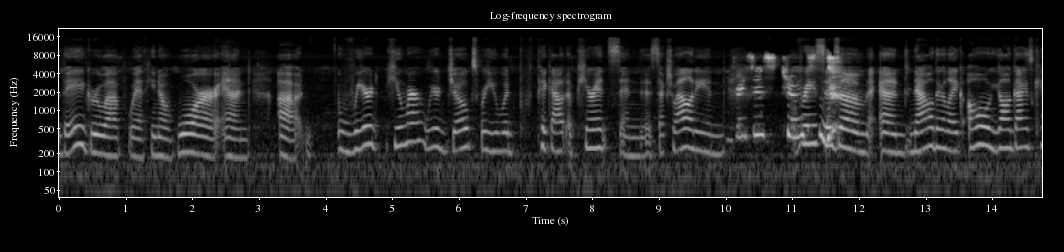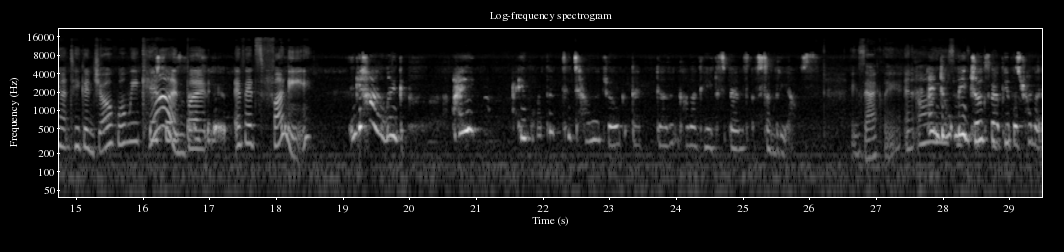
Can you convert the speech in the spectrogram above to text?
they grew up with you know war and uh, weird humor, weird jokes where you would pick out appearance and uh, sexuality and racist jokes. racism. And now they're like oh y'all guys can't take a joke? Well we You're so can but if it's funny. Yeah, like I I want them to tell a joke that doesn't come at the expense of somebody else. exactly and oh And don't make jokes about people's trauma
